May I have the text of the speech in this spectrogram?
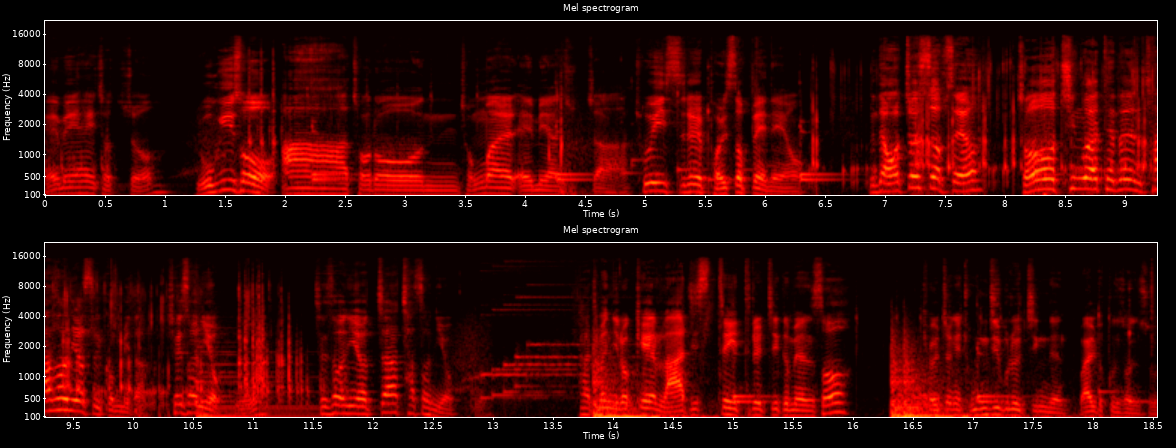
애매해졌죠. 여기서 아 저런 정말 애매한 숫자. 초이스를 벌써 빼네요. 근데 어쩔 수 없어요. 저 친구한테는 차선이었을 겁니다. 최선이었고. 최선이었자 차선이었고 하지만 이렇게 라지 스트레이트를 찍으면서 결정의 종지부를 찍는 왈도쿤 선수.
